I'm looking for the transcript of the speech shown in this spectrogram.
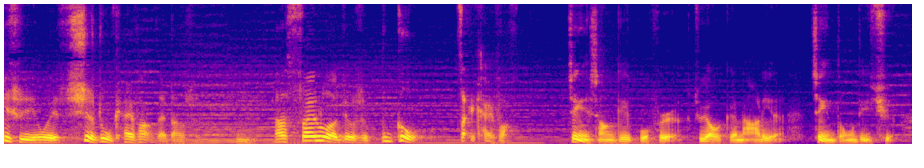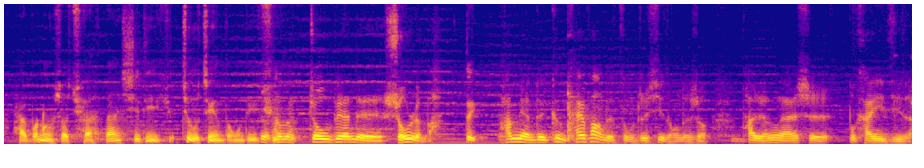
逼是因为适度开放，在当时，嗯，它衰落就是不够再开放。晋商给股份主要给哪里人？晋东地区，还不能说全山西地区，就晋东地区就他。们周边的熟人吧。对，他面对更开放的组织系统的时候，他仍然是不堪一击的。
